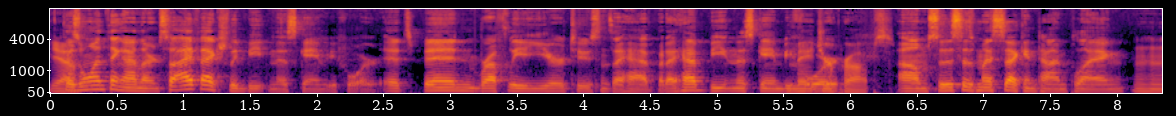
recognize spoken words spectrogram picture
Yeah. Because one thing I learned, so I've actually beaten this game before. It's been roughly a year or two since I have, but I have beaten this game before. Major props. Um, so this is my second time playing, Mm-hmm.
